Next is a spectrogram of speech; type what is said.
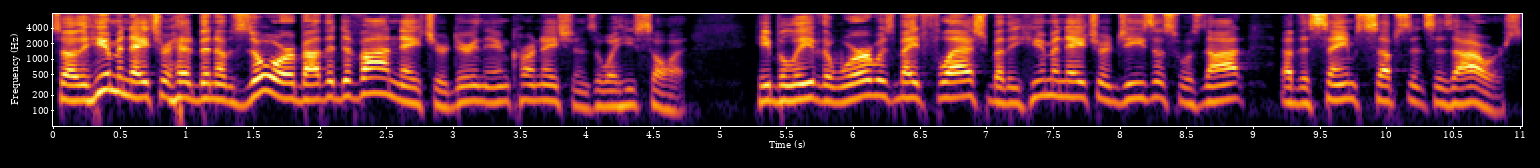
So the human nature had been absorbed by the divine nature during the incarnation, is the way he saw it. He believed the Word was made flesh, but the human nature of Jesus was not of the same substance as ours.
